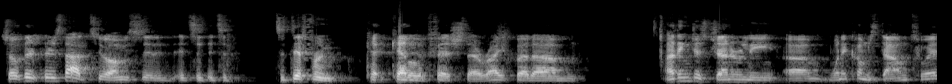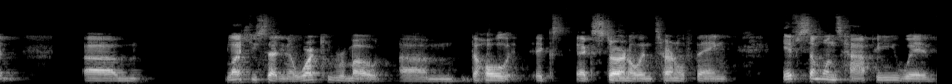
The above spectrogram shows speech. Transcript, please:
so there, there's that too. Obviously, it's a, it's a it's a different kettle of fish there, right? But um, I think just generally, um, when it comes down to it, um, like you said, you know, working remote, um, the whole ex- external internal thing. If someone's happy with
